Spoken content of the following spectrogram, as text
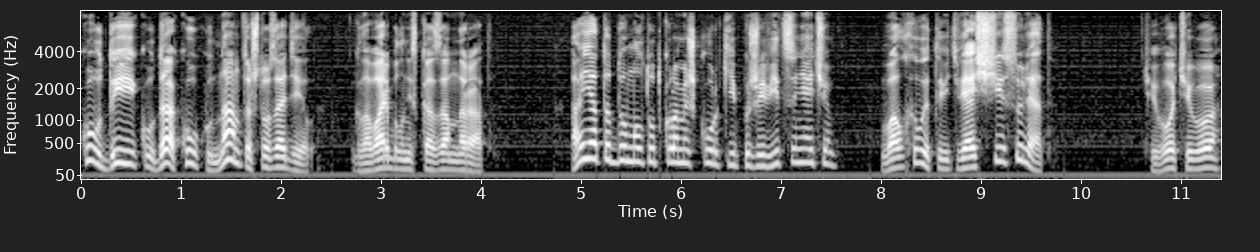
«Кудыку, да куку, нам-то что за дело?» Главарь был несказанно рад. «А я-то думал, тут кроме шкурки и поживиться нечем. Волхвы-то ведь вящие сулят». «Чего-чего?»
